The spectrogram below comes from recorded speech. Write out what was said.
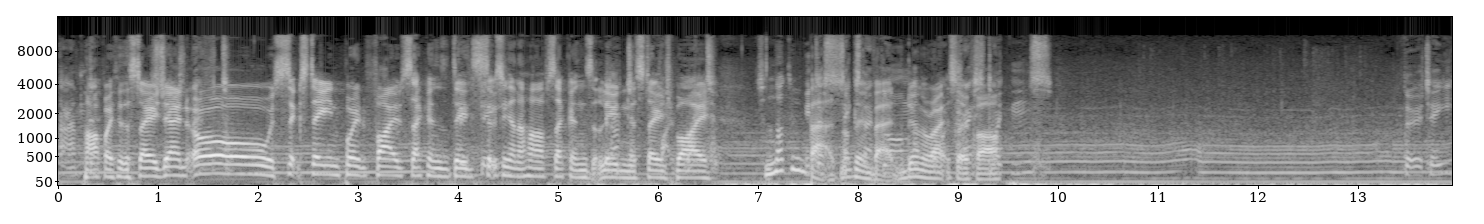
Halfway through the stage end. Oh, 16.5 seconds indeed. 16 and a half seconds leading the stage by. So not doing bad, not doing bad. We're Doing alright so far. 30.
